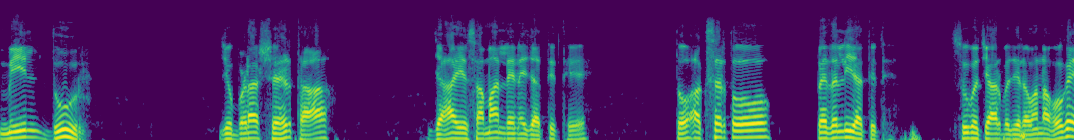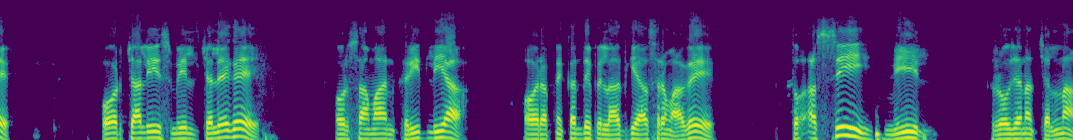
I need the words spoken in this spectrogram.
मील दूर जो बड़ा शहर था, जहाँ ये सामान लेने जाते थे तो अक्सर तो पैदल ही जाते थे। सुबह चार बजे रवाना हो गए और 40 मील चले गए और सामान खरीद लिया। और अपने कंधे पे लाद के आश्रम आ गए तो 80 मील रोज़ाना चलना।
